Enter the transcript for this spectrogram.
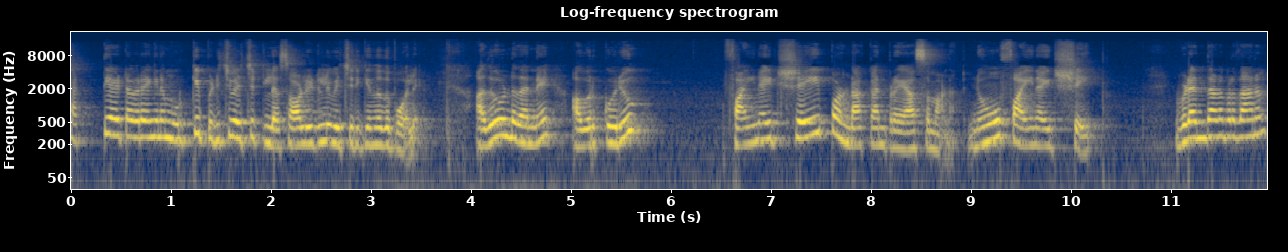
ശക്തിയായിട്ട് അവരെ ഇങ്ങനെ മുറുക്കി പിടിച്ചു വെച്ചിട്ടില്ല സോളിഡിൽ വെച്ചിരിക്കുന്നത് പോലെ. അതുകൊണ്ട് തന്നെ അവർക്കൊരു ഫൈനൈറ്റ് ഷേപ്പ് ഉണ്ടാക്കാൻ പ്രയാസമാണ്. നോ ഫൈനൈറ്റ് ഷേപ്പ് ഇവിടെ എന്താണ് പ്രധാനം?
